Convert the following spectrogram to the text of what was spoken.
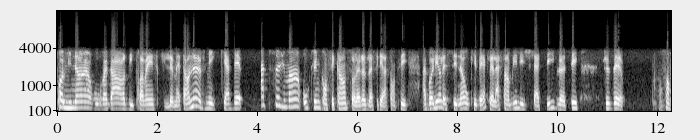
pas mineurs au regard des provinces qui le mettent en œuvre, mais qui avaient absolument aucune conséquence sur le reste de la fédération. Tu sais, abolir le Sénat au Québec, l'Assemblée législative, sais, je veux dire, on s'en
